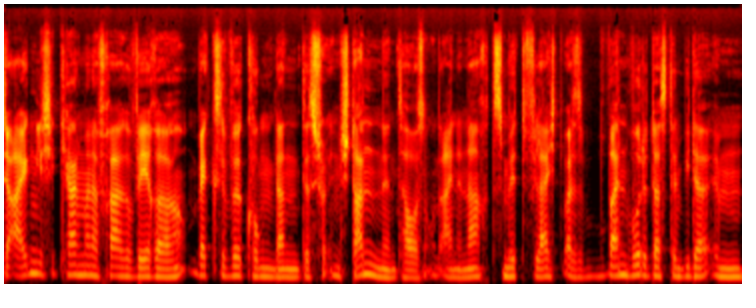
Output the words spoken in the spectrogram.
Der eigentliche Kern meiner Frage wäre Wechselwirkungen dann des schon entstandenen Tausend und eine Nachts mit vielleicht, also wann wurde das denn wieder im,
